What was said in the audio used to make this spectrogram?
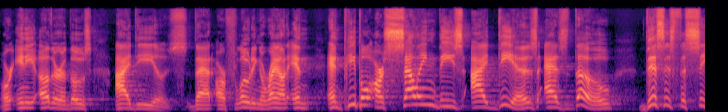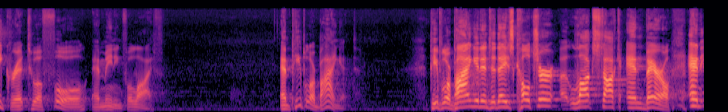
or any other of those ideas that are floating around and and people are selling these ideas as though this is the secret to a full and meaningful life. And people are buying it. People are buying it in today's culture, uh, lock, stock, and barrel. And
